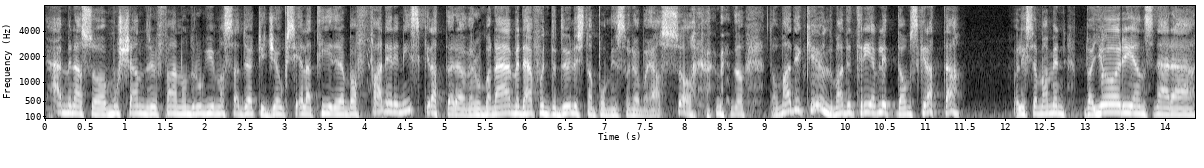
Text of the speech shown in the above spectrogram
Ja, men alltså, morsan fan, hon drog ju massa dirty jokes hela tiden. Jag bara, fan är det ni skrattar över? Hon bara, nej men det här får inte du lyssna på min son. Jag bara, jaså? De, de hade kul, de hade trevligt, de skrattade. Och liksom, men, vad gör du i en sån här äh,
